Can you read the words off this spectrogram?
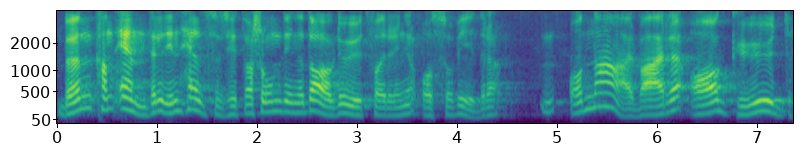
Bønn kan endre din helsesituasjon, dine daglige utfordringer osv. Og nærværet av Gud,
